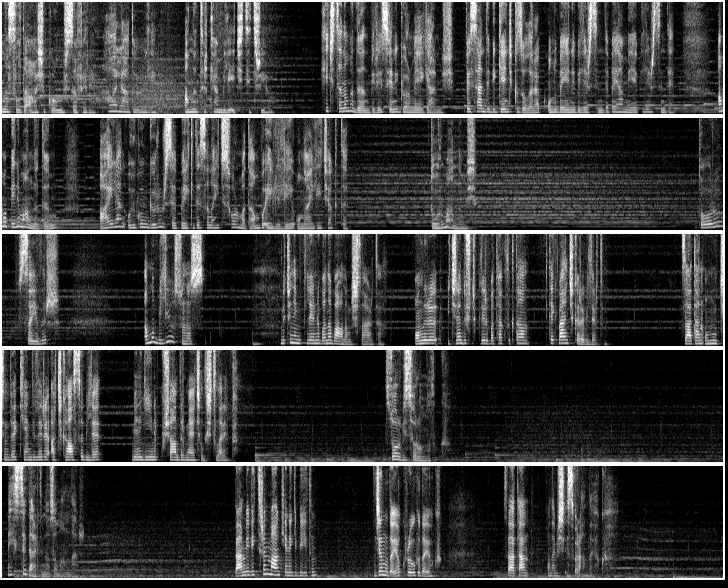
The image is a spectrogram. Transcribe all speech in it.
Nasıl da aşık olmuş Zafer'e. Hala da öyle. Anlatırken bile içi titriyor. Hiç tanımadığın biri seni görmeye gelmiş. Ve sen de bir genç kız olarak onu beğenebilirsin de beğenmeyebilirsin de. Ama benim anladığım ailen uygun görürse belki de sana hiç sormadan bu evliliği onaylayacaktı. Doğru mu anlamışım? Doğru sayılır. Ama biliyorsunuz bütün ümitlerini bana bağlamışlardı. Onları içine düştükleri bataklıktan bir tek ben çıkarabilirdim. Zaten onun içinde kendileri aç kalsa bile beni giyinip kuşandırmaya çalıştılar hep. Zor bir sorumluluk. Hissederdin o zamanlar? Ben bir vitrin mankeni gibiydim. Canı da yok, ruhu da yok. Zaten ona bir şey soran da yok.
